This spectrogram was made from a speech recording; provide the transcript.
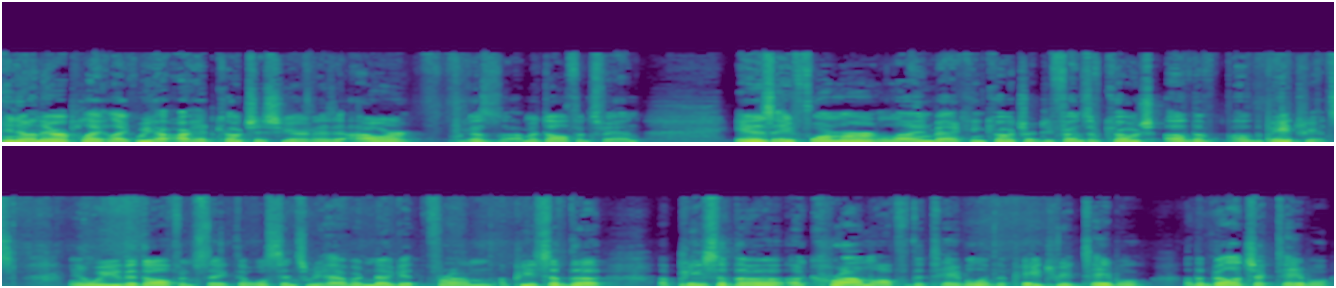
You know, and they were play like we are our head coach this year, and as our because I'm a Dolphins fan, is a former linebacking coach or defensive coach of the of the Patriots. And we, the Dolphins, think that well, since we have a nugget from a piece of the a piece of the a crumb off of the table of the Patriot table of the Belichick table,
